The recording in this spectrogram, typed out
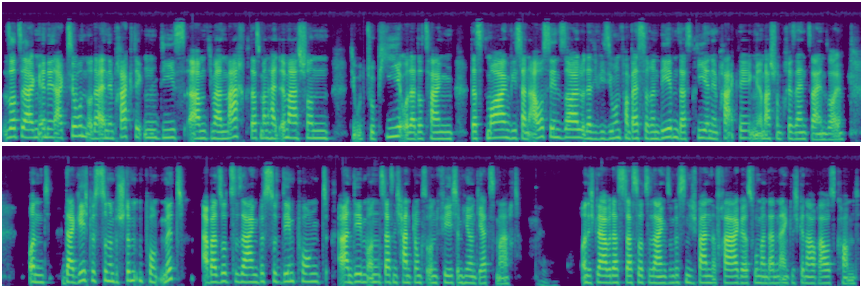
sozusagen in den Aktionen oder in den Praktiken, die's, ähm, die man macht, dass man halt immer schon die Utopie oder sozusagen das Morgen, wie es dann aussehen soll oder die Vision vom besseren Leben, dass die in den Praktiken immer schon präsent sein soll. Und da gehe ich bis zu einem bestimmten Punkt mit, aber sozusagen bis zu dem Punkt, an dem uns das nicht handlungsunfähig im Hier und Jetzt macht. Mhm. Und ich glaube, dass das sozusagen so ein bisschen die spannende Frage ist, wo man dann eigentlich genau rauskommt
